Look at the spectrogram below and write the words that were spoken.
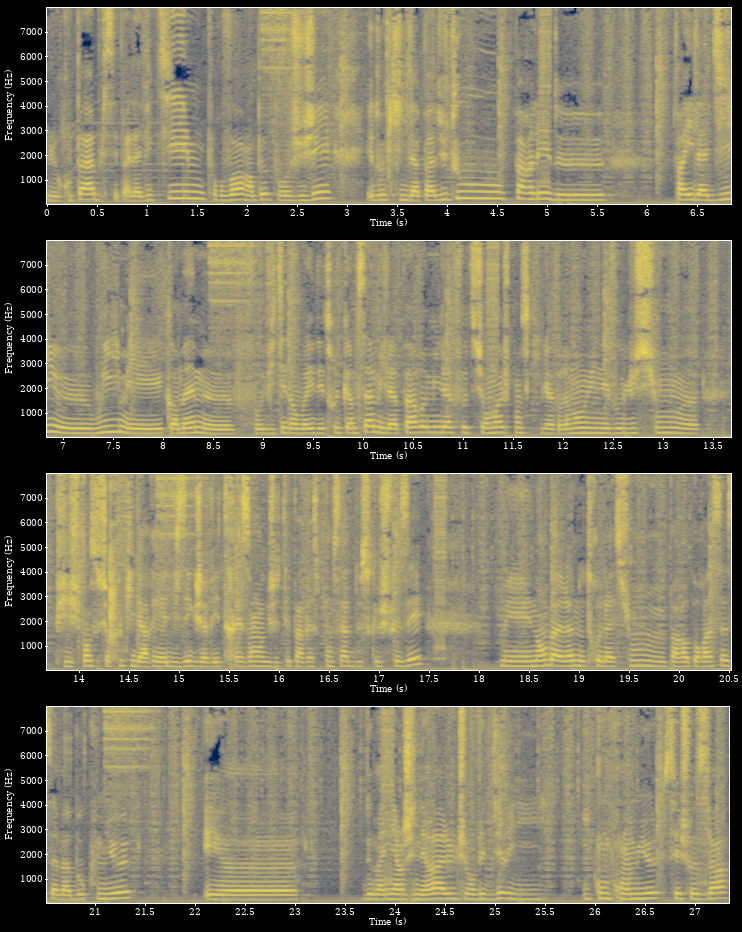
le coupable, c'est pas la victime, pour voir un peu, pour juger. Et donc il a pas du tout parlé de. Enfin, il a dit euh, oui, mais quand même, euh, faut éviter d'envoyer des trucs comme ça, mais il a pas remis la faute sur moi. Je pense qu'il a vraiment une évolution. Euh, puis je pense surtout qu'il a réalisé que j'avais 13 ans et que j'étais pas responsable de ce que je faisais. Mais non, bah là, notre relation par rapport à ça, ça va beaucoup mieux. Et de manière générale, j'ai envie de dire, il, il comprend mieux ces choses-là.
